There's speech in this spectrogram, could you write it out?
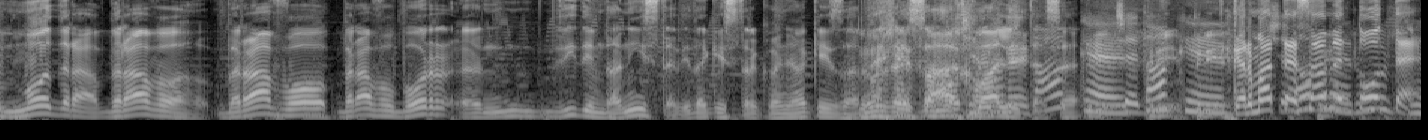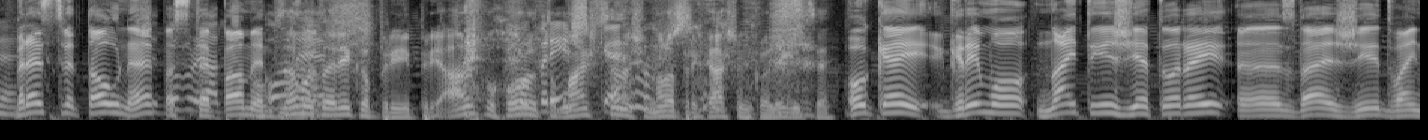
modra, bravo, bravo, bravo, Bor. Vidim, da niste vi taki strokovnjaki za rože, samo hvalite se. Take, Če- take, pri- pri- Ker imate same tote, rože. brez cvetov, ne, pa ste pametni. Samo to rekel, pri, pri alkoholu, to imaš samo še malo prekašen, kolegice. Ok, gremo najtežje, torej, eh, zdaj je že 22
